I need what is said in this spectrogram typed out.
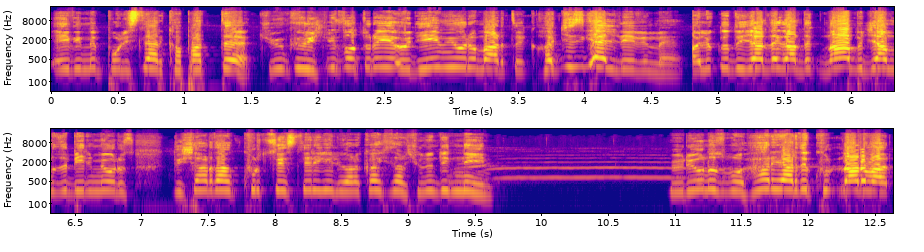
Evimi polisler kapattı. Çünkü hiçbir faturayı ödeyemiyorum artık. Haciz geldi evime. Haluk'la dışarıda kaldık. Ne yapacağımızı bilmiyoruz. Dışarıdan kurt sesleri geliyor arkadaşlar. Şunu dinleyin. Görüyorsunuz mu? Her yerde kurtlar var.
